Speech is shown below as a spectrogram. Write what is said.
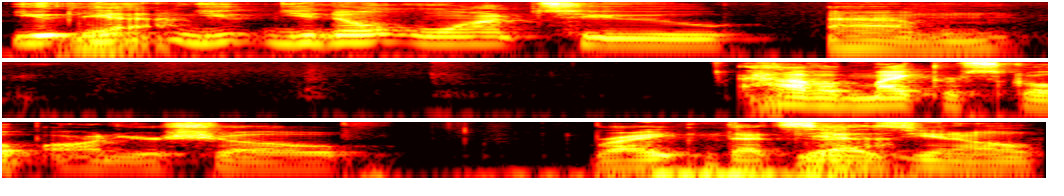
you, Yeah. you you you don't want to um have a microscope on your show, right? That says, you know,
